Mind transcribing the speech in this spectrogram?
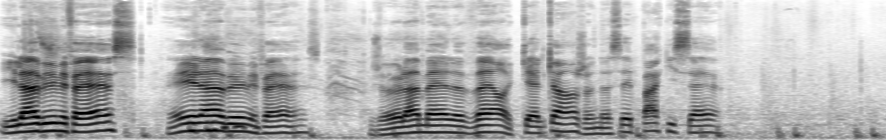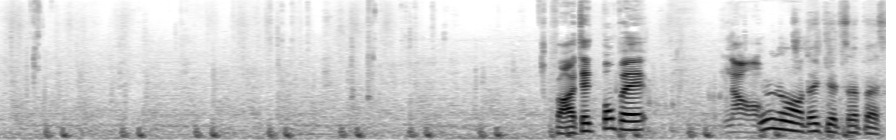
Il a vu mes fesses, il a vu mes fesses. Je l'amène vers quelqu'un, je ne sais pas qui c'est. Faut arrêter de pomper. Non. Non, non, t'inquiète, ça passe.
